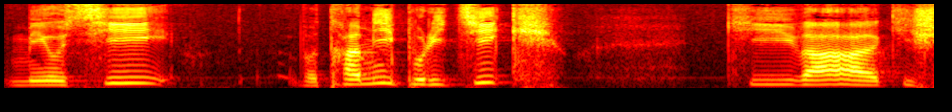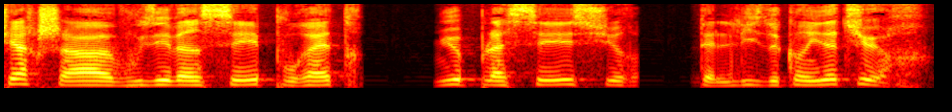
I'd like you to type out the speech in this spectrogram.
mais aussi votre ami politique qui va, qui cherche à vous évincer pour être mieux placé sur telle liste de candidature,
